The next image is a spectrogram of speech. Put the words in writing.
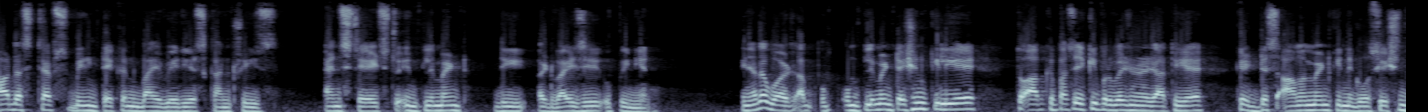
are the steps being taken by various countries and states to implement the advisory opinion in other word اب امپلیمنٹیشن کے لیے تو آپ کے پاس ایک ہی پروویژن رہ جاتی ہے کہ ڈس آرمنٹ کی negotiation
